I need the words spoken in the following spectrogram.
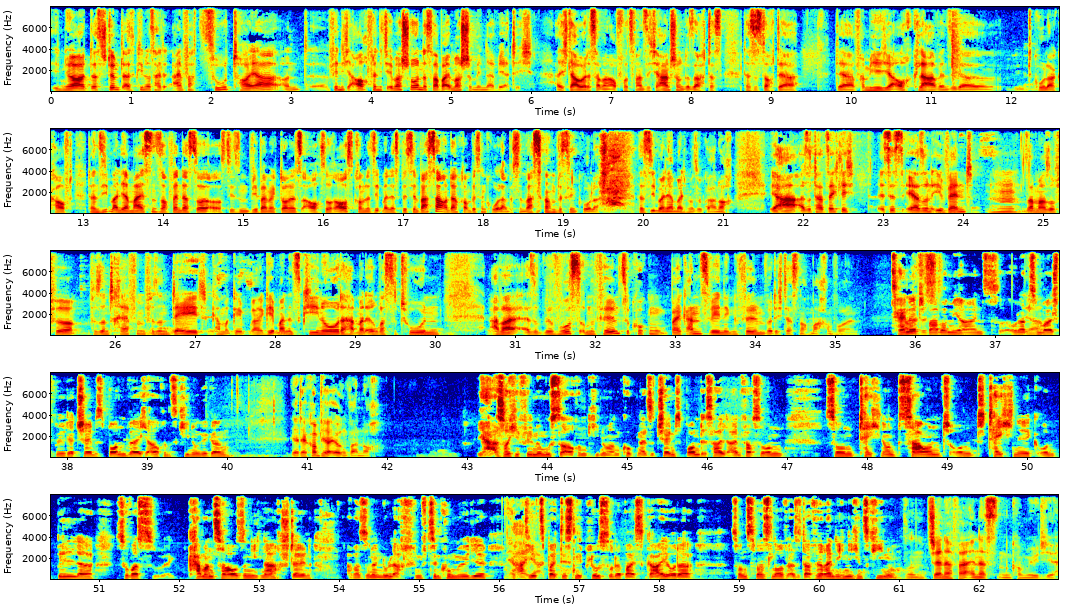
ja, das stimmt. Das Kino ist halt einfach zu teuer und äh, finde ich auch, finde ich immer schon. Das war aber immer schon minderwertig. Also ich glaube, das hat man auch vor 20 Jahren schon gesagt, dass das ist doch der der Familie auch klar, wenn sie da Cola kauft. Dann sieht man ja meistens noch, wenn das so aus diesem, wie bei McDonalds auch so rauskommt, dann sieht man jetzt ein bisschen Wasser und dann kommt ein bisschen Cola, ein bisschen Wasser und ein bisschen Cola. Das sieht man ja manchmal sogar noch. Ja, also tatsächlich, es ist eher so ein Event, hm, sag mal so für, für so ein Treffen, für so ein Date, kann man, geht man ins Kino, da hat man irgendwas zu tun. Aber also bewusst, um einen Film zu gucken, bei ganz wenigen Filmen würde ich das noch machen wollen. Tenet war bei mir eins. Oder ja. zum Beispiel der James Bond wäre ich auch ins Kino gegangen. Ja, der kommt ja irgendwann noch. Ja, solche Filme musst du auch im Kino angucken. Also James Bond ist halt einfach so ein, so ein Technik und Sound und Technik und Bilder. Sowas kann man zu Hause nicht nachstellen. Aber so eine 0815-Komödie, ja, ob die ja, jetzt bei genau. Disney Plus oder bei Sky oder sonst was läuft, also dafür renne ich nicht ins Kino. So eine Jennifer Aniston-Komödie.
